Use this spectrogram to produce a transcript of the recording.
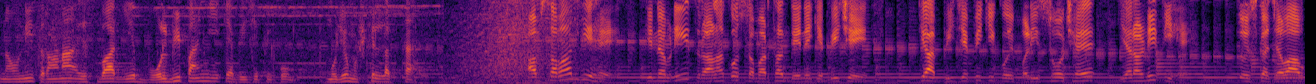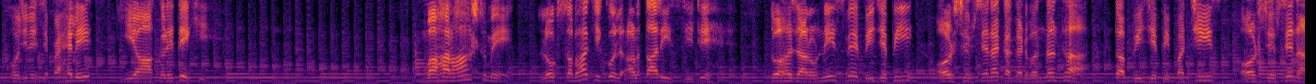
नवनीत राणा इस बार ये बोल भी पाएँगे क्या बीजेपी को? मुझे मुश्किल लगता है। अब सवाल ये है कि नवनीत राणा को समर्थन देने के पीछे क्या बीजेपी की कोई बड़ी सोच है या रणनीति है? तो इसका जवाब खोजने से पहले ये आंकड़े देखिए। महाराष्ट्र में लोकसभा की कुल 48 सीटें हैं। 2019 में बीजेपी और शिवसेना का गठबंधन था, तब बीजेपी 25 और शिवसेना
